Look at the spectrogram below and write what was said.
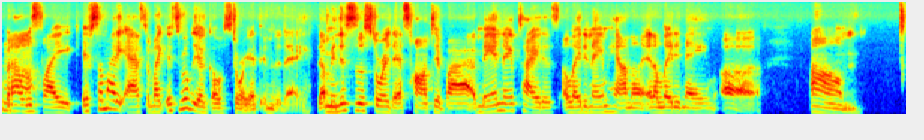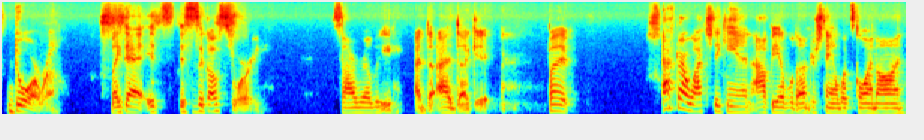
But I was like, if somebody asked them, like, it's really a ghost story at the end of the day. I mean, this is a story that's haunted by a man named Titus, a lady named Hannah, and a lady named uh, um, Dora. Like that, it's this is a ghost story. So I really I, I dug it. But after I watch it again, I'll be able to understand what's going on,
